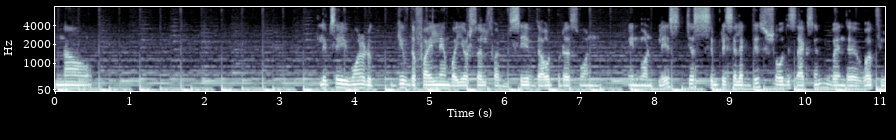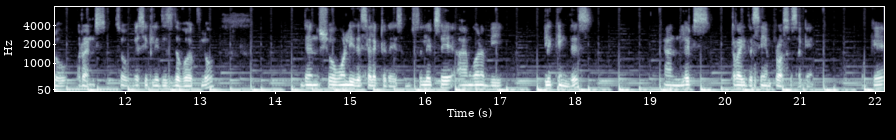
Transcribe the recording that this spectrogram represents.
now let's say you wanted to give the file name by yourself and save the output as one in one place just simply select this show this action when the workflow runs. So basically this is the workflow. Then show only the selected items. So let's say i'm going to be clicking this and let's try the same process again. Okay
